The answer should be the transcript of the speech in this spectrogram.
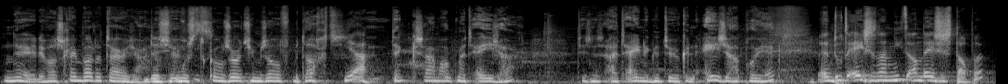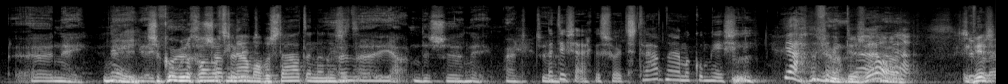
Nee, er was geen ballotage. aan. Dus je moest- het consortium zelf bedacht. Ja. Denk samen ook met ESA. Het is dus uiteindelijk natuurlijk een ESA-project. En doet ESA dan niet aan deze stappen? Eh, nee. Nee, nee, ze googelen gewoon of die naam al bestaat en dan is het... Eh, eh, ja, dus eh, nee. Maar het, Het is eigenlijk een soort straatnamencommissie. Ja, dat vind ik dus wel. Ja. Ik wist,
